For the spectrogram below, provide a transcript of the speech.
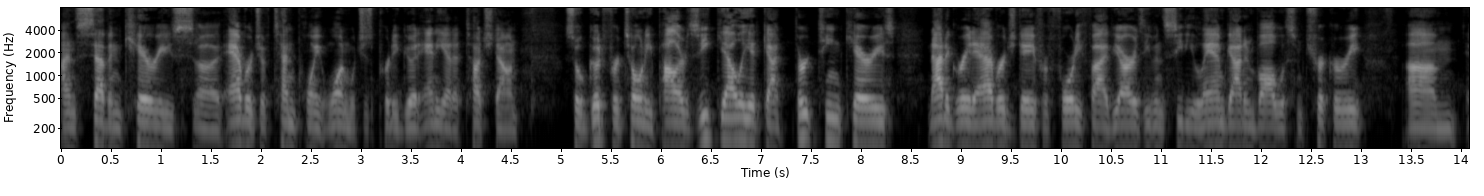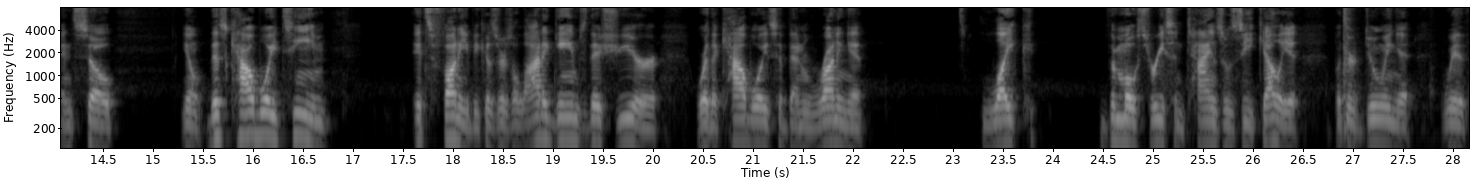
on seven carries, uh, average of 10.1, which is pretty good, and he had a touchdown. So good for Tony Pollard. Zeke Elliott got 13 carries, not a great average day for 45 yards. Even CeeDee Lamb got involved with some trickery. Um, and so, you know, this Cowboy team, it's funny because there's a lot of games this year where the Cowboys have been running it like the most recent times with Zeke Elliott, but they're doing it with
